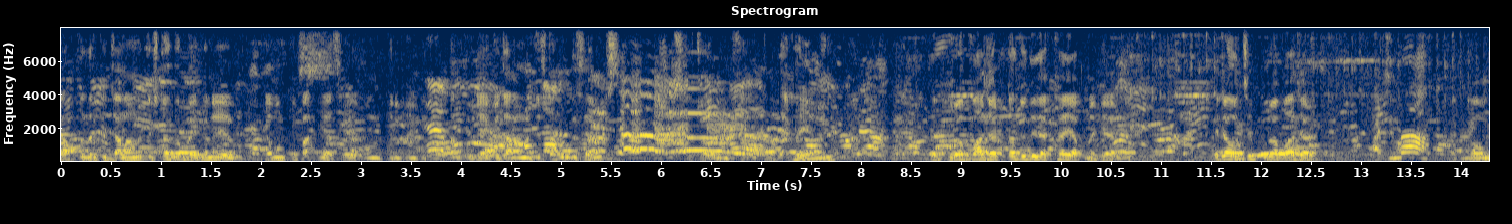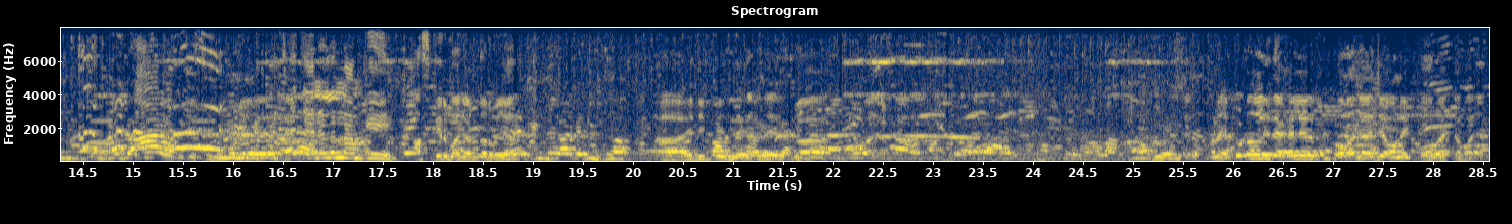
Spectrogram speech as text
আপনাদেরকে জানানোর চেষ্টা করব এখানে কেমন কি পাখি আছে এবং কীরকম কী একটু জানানোর চেষ্টা করতেছি আমি। দেখাই আমি। পুরো বাজারটা যদি দেখাই আপনাকে আমি এটা হচ্ছে পুরো বাজার। একদম শুরু করে চ্যানেলের নাম কি? আজকের বাজার দর ভাইয়া। এদিকে মানে টোটালি দেখালে বলা যায় যে অনেক বড় একটা বাজার।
